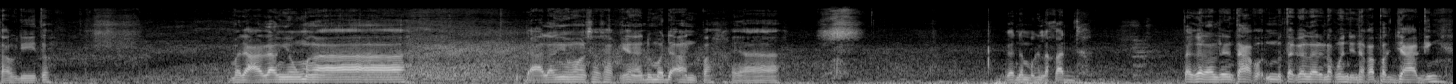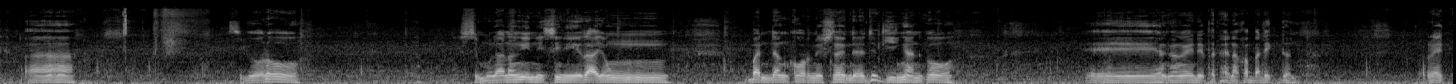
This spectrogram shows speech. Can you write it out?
tawag dito. Madalang yung mga Dalang yung mga sasakyan na dumadaan pa. Kaya ganda maglakad. Tagal na rin takot, matagal na rin ako hindi nakapag-jogging. Ah, siguro simula nang inisinira yung bandang cornice na nilajaggingan ko. Eh, hanggang ngayon hindi pa tayo nakabalik doon. Alright,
